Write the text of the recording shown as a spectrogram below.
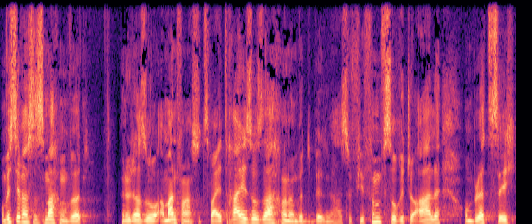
Und wisst ihr, was es machen wird? Wenn du da so, am Anfang hast du zwei, drei so Sachen, dann wird, hast du vier, fünf so Rituale und plötzlich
